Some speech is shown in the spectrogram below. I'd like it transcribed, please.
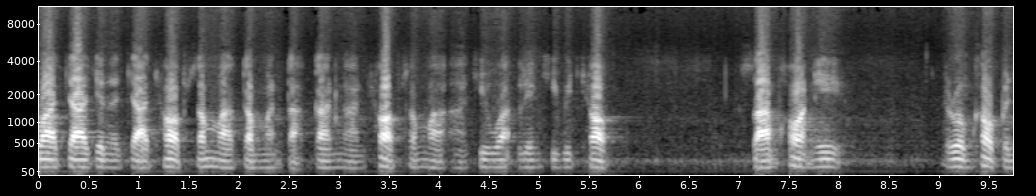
วาจาเจนจาชอบ สัมมากัมมันตะการงานชอบ สัมมาอาชีวะเลี้ยงชีวิตชอบ สามข้อนี้ รวมเข้าเป็น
